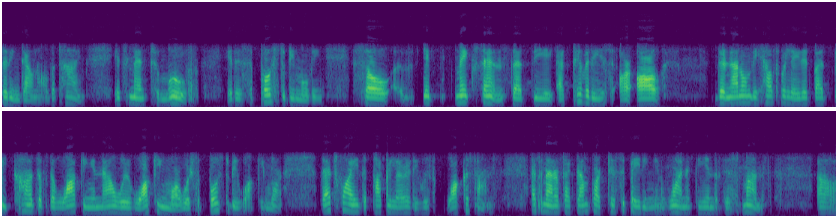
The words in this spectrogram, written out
sitting down all the time. It's meant to move. It is supposed to be moving. So it makes sense that the activities are all they're not only health related, but because of the walking, and now we're walking more. We're supposed to be walking more. That's why the popularity with walkathons. As a matter of fact, I'm participating in one at the end of this month uh,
